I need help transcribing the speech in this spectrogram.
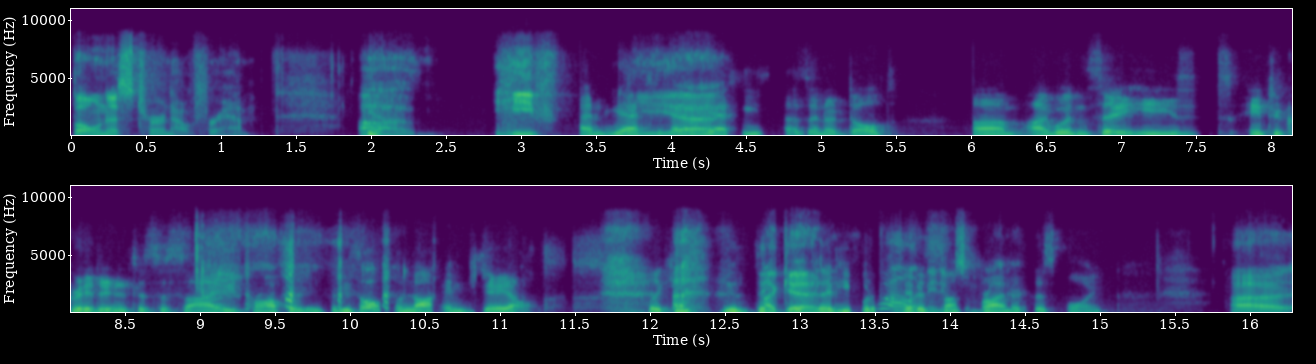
bonus turnout for him. Yes. Um, he and yet, he, and yet, he's as an adult Um, I wouldn't say he's integrated into society properly, but he's also not in jail. Like he's, you think Again, that he would have well, I committed mean, some crime at this point. Uh,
